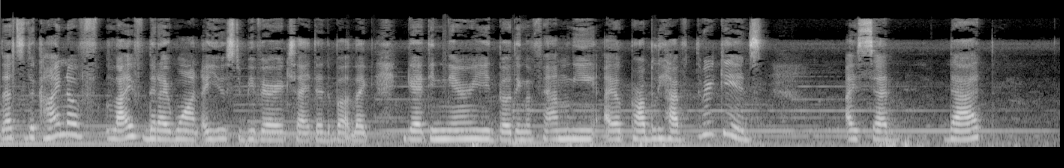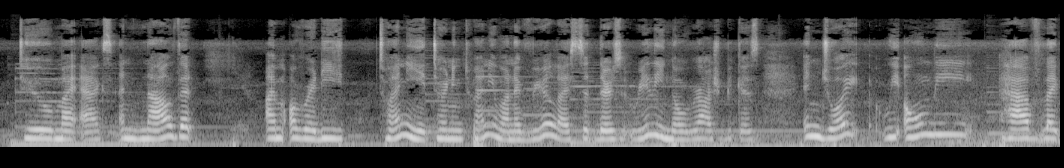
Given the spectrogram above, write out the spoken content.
that's the kind of life that I want. I used to be very excited about like getting married, building a family. I'll probably have three kids. I said that to my ex and now that i'm already 20 turning 21 i've realized that there's really no rush because enjoy we only have like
